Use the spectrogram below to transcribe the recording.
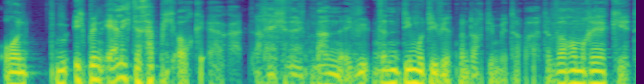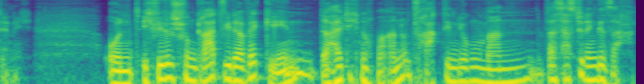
Und ich bin ehrlich, das hat mich auch geärgert. Da habe ich gesagt, Mann, dann demotiviert man doch die Mitarbeiter. Warum reagiert der nicht? Und ich will schon gerade wieder weggehen, da halte ich nochmal an und frage den jungen Mann, was hast du denn gesagt?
